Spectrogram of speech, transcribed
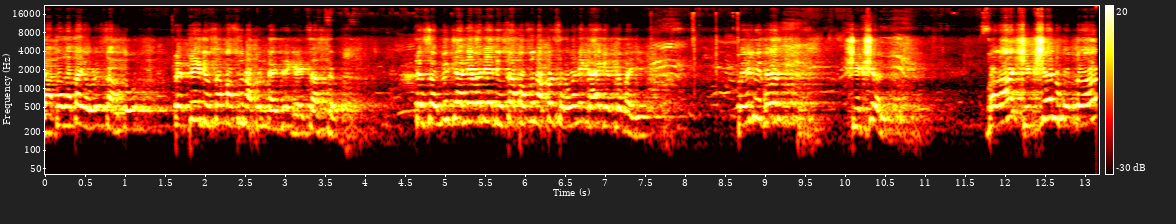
जाता जाता एवढंच सांगतो प्रत्येक दिवसापासून आपण काहीतरी घ्यायचं असतं. तर सव्वीस जानेवारी या दिवसापासून आपण सर्वांनी काय घेतलं पाहिजे? पहिली गोष्ट शिक्षण. बघा शिक्षण होतं.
